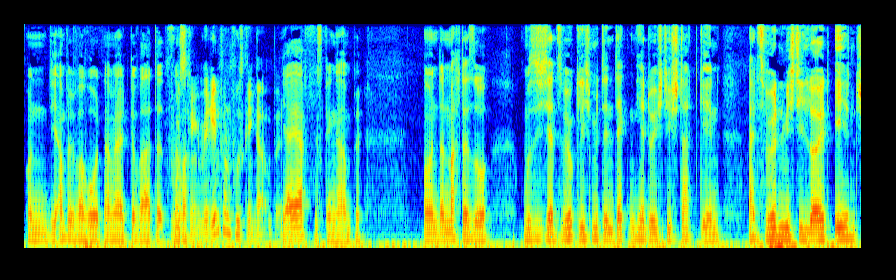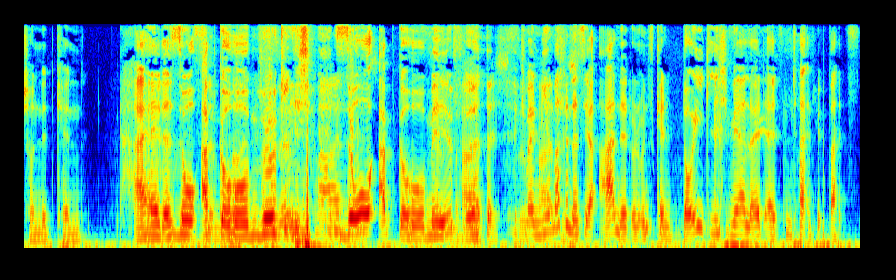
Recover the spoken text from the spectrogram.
Und die Ampel war rot, dann haben wir halt gewartet. Fußgänger. Wir reden von Fußgängerampeln. macht, ja, ja, Fußgängerampel. Und dann macht er so, muss ich jetzt wirklich mit den Decken hier durch die Stadt gehen? Als würden mich die Leute eh schon nicht kennen. Alter, so abgehoben, wirklich. So abgehoben, Hilfe. Ich meine, wir machen das ja auch nicht und uns kennen deutlich mehr Leute als ein Daniel Batz.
